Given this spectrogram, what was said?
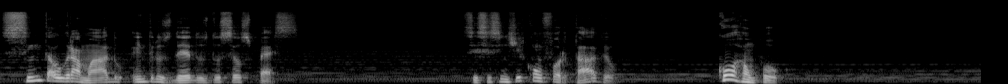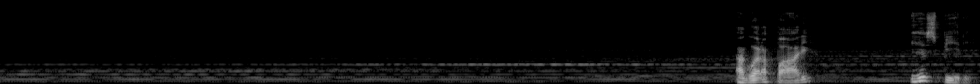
Sinta o gramado entre os dedos dos seus pés. Se se sentir confortável, corra um pouco. Agora pare e respire.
